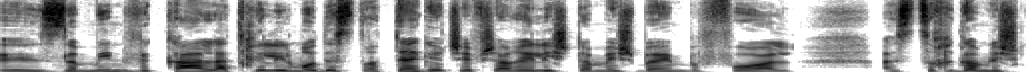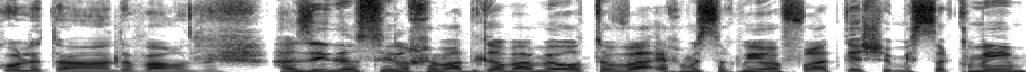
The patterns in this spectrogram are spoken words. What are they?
אה, זמין וקל להתחיל ללמוד אסטרטגיות שאפשר יהיה להשתמש בהן בפועל. אז צריך גם לשקול את הדבר הזה. אז הנה עושים לכם הדגמה מאוד טובה, איך מסכמים הפרעת קשב. מסכמים,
